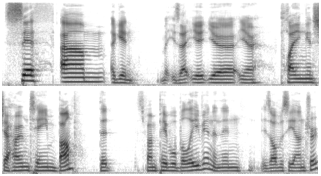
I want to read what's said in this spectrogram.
Seth, um, again, is that your, your, your playing against your home team bump some people believe in and then is obviously untrue?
